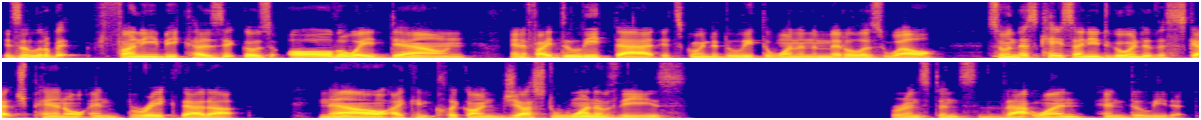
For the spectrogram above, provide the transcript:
is a little bit funny because it goes all the way down. And if I delete that, it's going to delete the one in the middle as well. So in this case, I need to go into the sketch panel and break that up. Now I can click on just one of these, for instance, that one, and delete it.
